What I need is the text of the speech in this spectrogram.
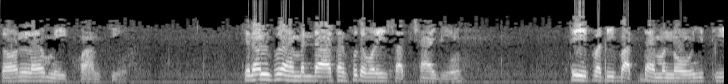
สอนแล้วมีความจริง ฉะนั้นเพื่อให้บรรดาท่านพุทธบริษัทชายหญิง ที่ปฏิบัติได้มโนยิธิ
